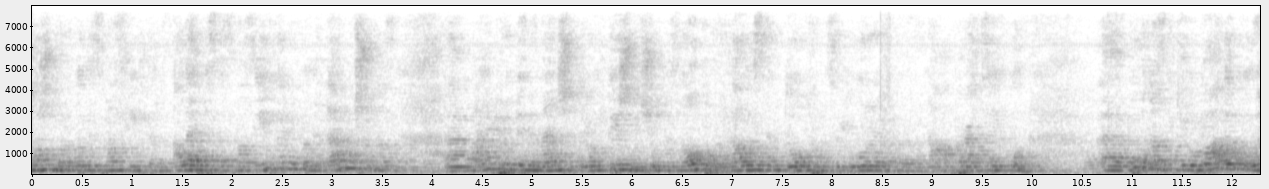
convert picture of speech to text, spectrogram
можемо робити смаз-ліфтинг. Але після смаз-ліфтингу пам'ятаємо, що у нас е, має пройти не менше трьох тижнів, щоб ми знову поверталися до процедури на операцію айкун. Був у нас такий випадок,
